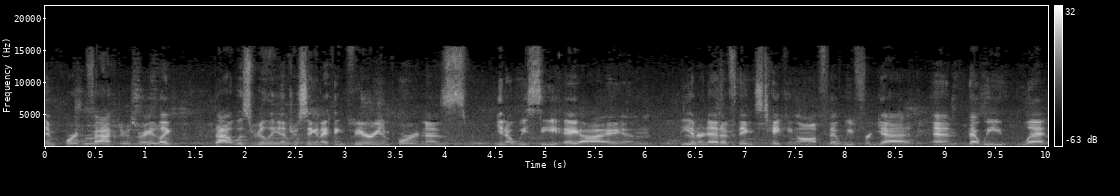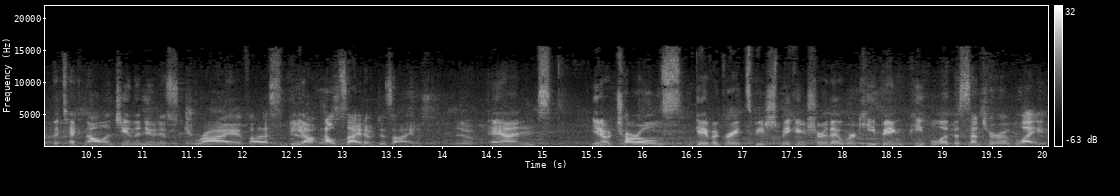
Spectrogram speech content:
important True. factors, right? Yeah. Like that was really interesting, and I think very important as you know we see AI and the Internet of Things taking off that we forget and that we let the technology and the newness drive us beyond Yeah. outside of design. Yeah. And you know, Charles gave a great speech making sure that we're keeping people at the center of light.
